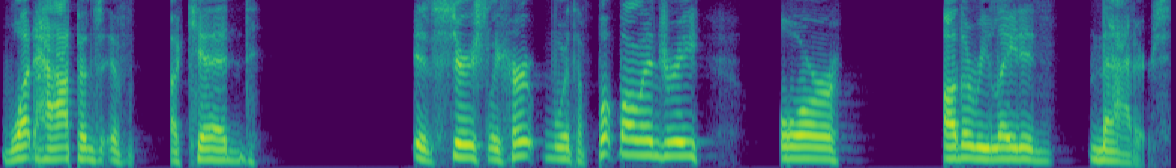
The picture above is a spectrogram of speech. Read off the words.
what happens if a kid is seriously hurt with a football injury or other related matters?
